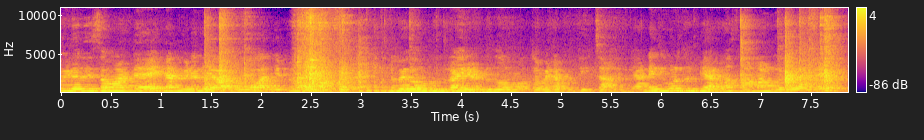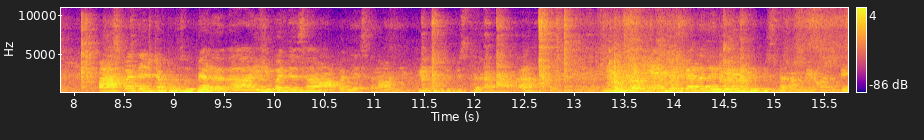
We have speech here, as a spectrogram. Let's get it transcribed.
వీడియో తీసామంటే నన్ను వీడియో తీయాలి నువ్వు అని చెప్పి మా అమ్మ నువ్వే ఈ రెండు దోమ తోమేటప్పుడు తీర్చాను అంటే ఇది కూడా చూపించాలి నా సామాన్లు అంటే పాస్ పని చేసేటప్పుడు చూపించాలి కదా ఈ పని చేస్తాం ఆ పని చేస్తున్నాం అని చెప్పి చూపిస్తున్నాను అనమాట ఏంటో ఏం చూపించాలో తెలియదు చూపిస్తున్నాం మేము అంతే.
